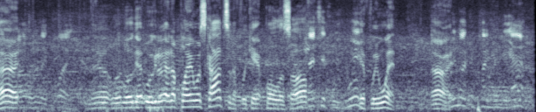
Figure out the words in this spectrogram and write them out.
All right. I don't know who they play. Yeah, we'll, we'll get, we're going to end up playing Wisconsin if we can't pull this off. That's if we win. If we win. All right. we might be playing Indiana.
